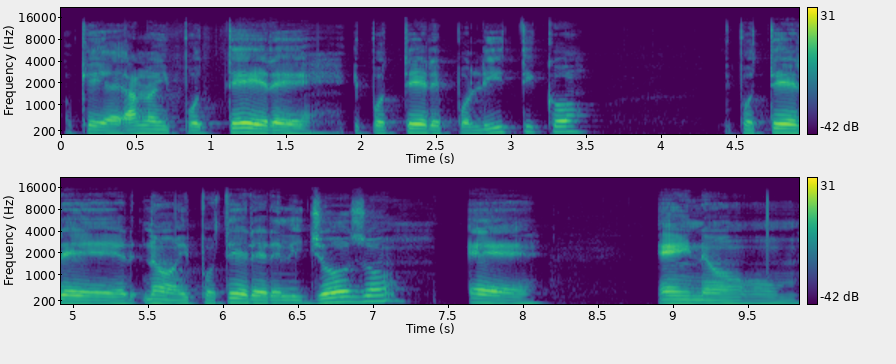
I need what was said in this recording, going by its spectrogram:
ok? Hanno il potere, il potere politico, il potere, no, il potere religioso e, e in, um,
